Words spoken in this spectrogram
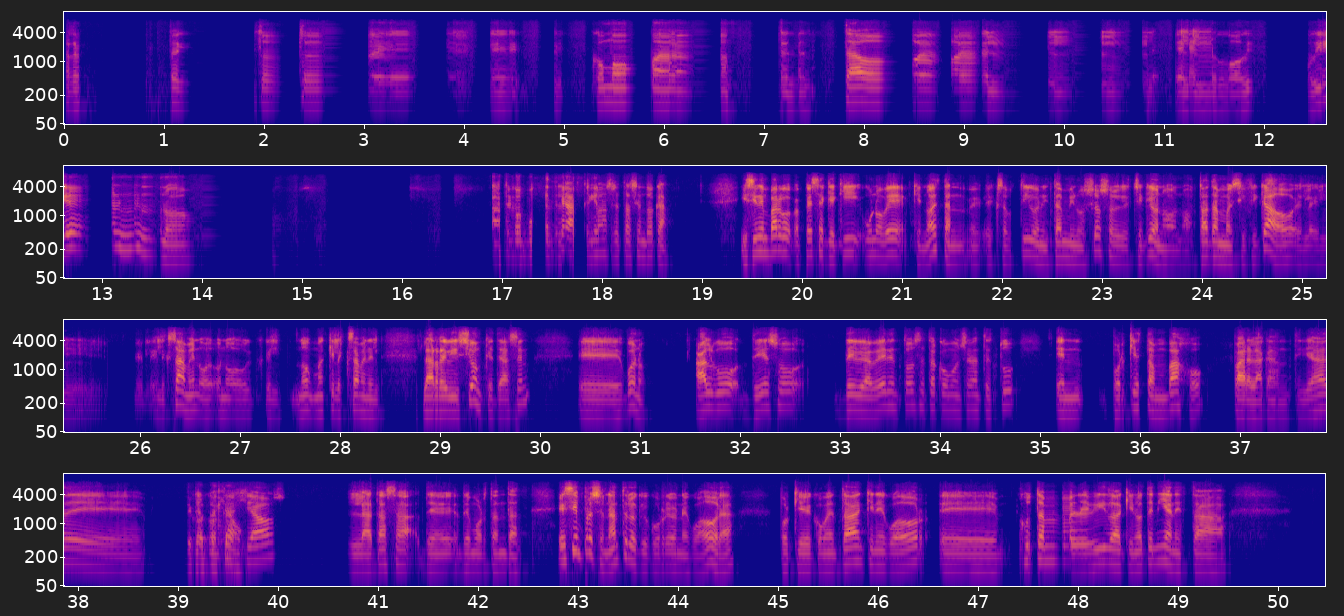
respecto de eh, cómo ha intentado el, el gobierno se está haciendo acá. Y sin embargo, pese a que aquí uno ve que no es tan exhaustivo ni tan minucioso el chequeo, no, no está tan masificado el, el, examen, o, no, no, más que el examen, la revisión que te hacen, eh, bueno, algo de eso debe haber entonces, tal como mencionaste tú, en por qué es tan bajo para la cantidad de, contagiados la tasa de, mortandad. Es impresionante lo que ocurrió en Ecuador, ¿ah? porque comentaban que en Ecuador, eh, justamente debido a que no tenían esta,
